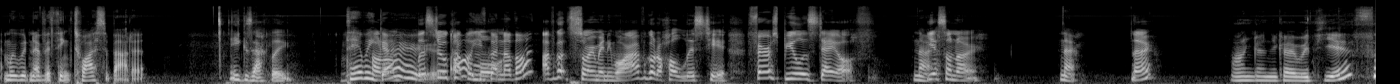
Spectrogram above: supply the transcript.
And we would never think twice about it. Exactly. There we Hold go. on. Let's do a couple oh, more. You've got another one? I've got so many more. I've got a whole list here. Ferris Bueller's Day Off. No. Yes or no? No. No? I'm going to go with yes.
